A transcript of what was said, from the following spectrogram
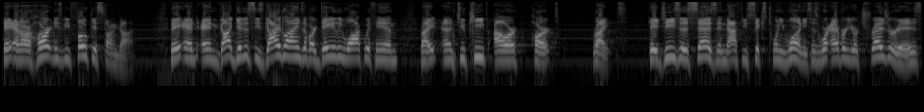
Okay, and our heart needs to be focused on God. And, and God gives us these guidelines of our daily walk with Him, right? And to keep our heart right. Okay, Jesus says in Matthew 6 21, He says, Wherever your treasure is,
